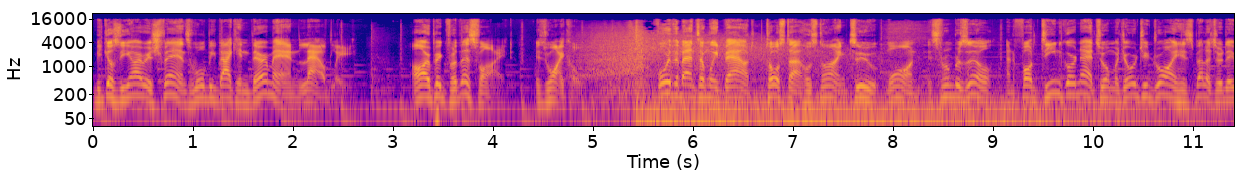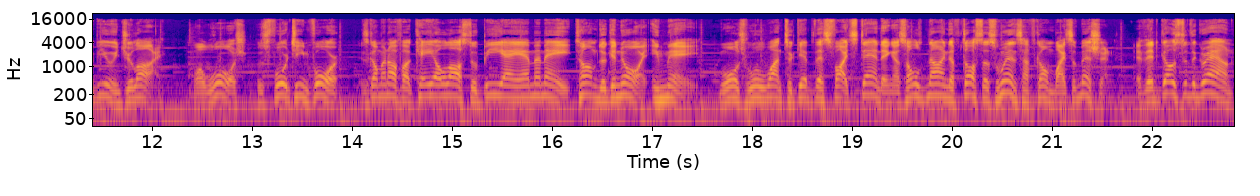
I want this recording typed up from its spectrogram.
because the Irish fans will be backing their man loudly. Our pick for this fight is Weichel. For the bantamweight bout, Tosta, who's 9-2-1, is from Brazil and fought Dean Garnett to a majority draw in his Bellator debut in July. While Walsh, who's 14-4, is coming off a KO loss to BAMMA Tom Duquesnoy in May. Walsh will want to keep this fight standing as all 9 of Tosta's wins have come by submission. If it goes to the ground,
